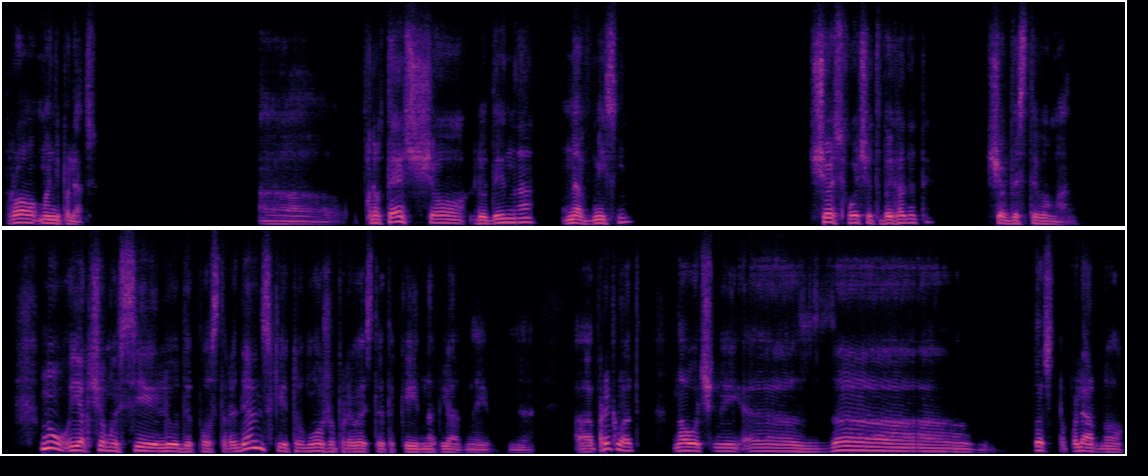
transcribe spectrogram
про маніпуляцію. Про те, що людина навмисно щось хоче вигадати, щоб вести в оман. Ну, якщо ми всі люди пострадянські, то можу привести такий наглядний е, приклад наочний е, з досить популярного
